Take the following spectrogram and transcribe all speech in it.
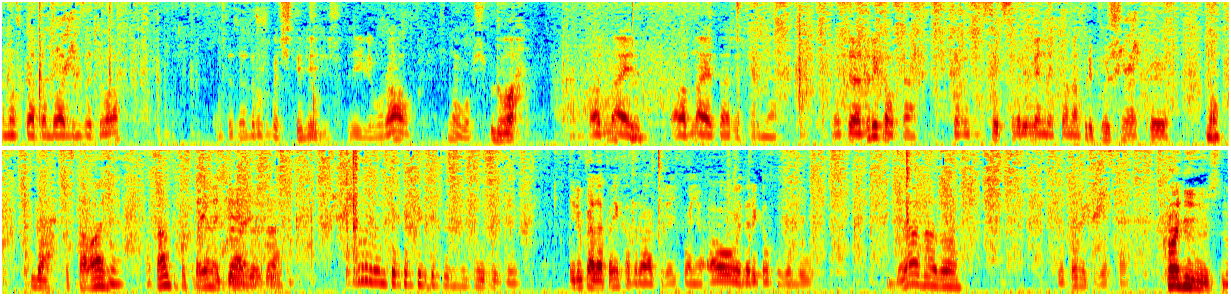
У нас когда-то была бензопила. вот это Дружба 4 или, или Урал. Ну, в общем, Два. одна и, одна и та же херня. Вот эта дрыкалка, даже из всех современных, она прикручена к, ну, Да. к основанию, а там ты постоянно теряешь. да, Брррр, тык, тык, тык, тык, тык, тык, тык, тык. Или когда поехал дрова пилять, понял. А ой, дрыкалку забыл. Да, да, да. Ты тоже это застал? Конечно.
